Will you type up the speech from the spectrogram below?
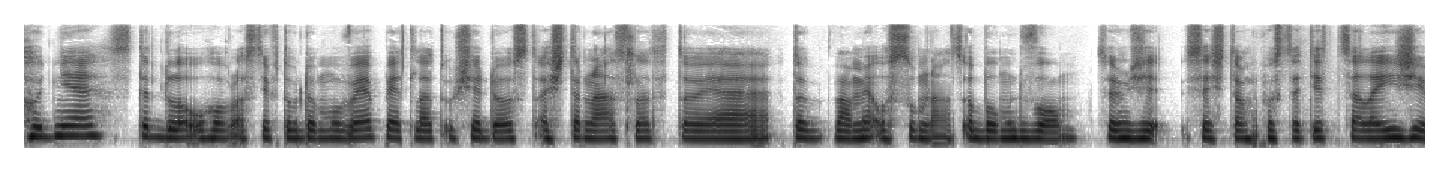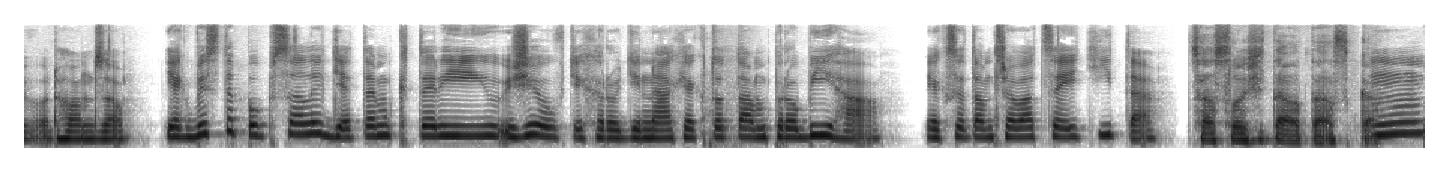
hodně jste dlouho vlastně v tom domově, pět let už je dost a 14 let to je, to vám je 18, obou dvou. Myslím, že jsi tam v podstatě celý život, Honzo. Jak byste popsali dětem, který žijou v těch rodinách, jak to tam probíhá? Jak se tam třeba cítíte? docela složitá otázka. Mm,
